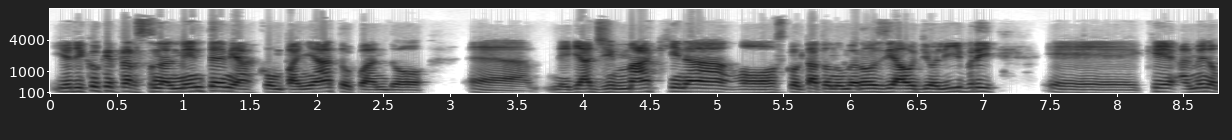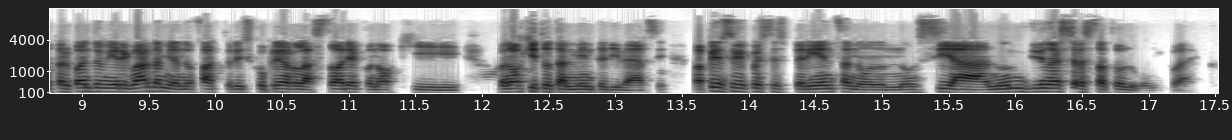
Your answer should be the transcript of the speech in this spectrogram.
Io dico che personalmente mi ha accompagnato quando eh, nei viaggi in macchina ho ascoltato numerosi audiolibri e che almeno per quanto mi riguarda mi hanno fatto riscoprire la storia con occhi, con occhi totalmente diversi. Ma penso che questa esperienza non, non sia, non, di non essere stato l'unico. Ecco.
